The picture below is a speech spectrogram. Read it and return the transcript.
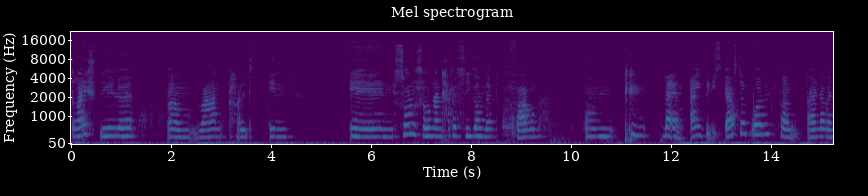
drei Spiele ähm, waren halt in, in Solo Showdown Tagessieger Map Farm. Ähm, beim einen bin ich Erster geworden, beim anderen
